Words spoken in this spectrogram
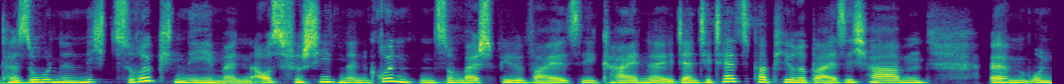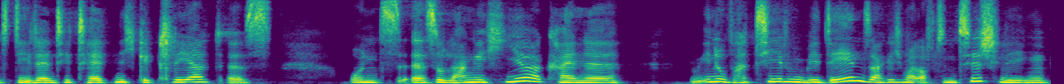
Personen nicht zurücknehmen aus verschiedenen Gründen, zum Beispiel weil sie keine Identitätspapiere bei sich haben ähm, und die Identität nicht geklärt ist. Und äh, solange hier keine innovativen Ideen, sage ich mal, auf dem Tisch liegen,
